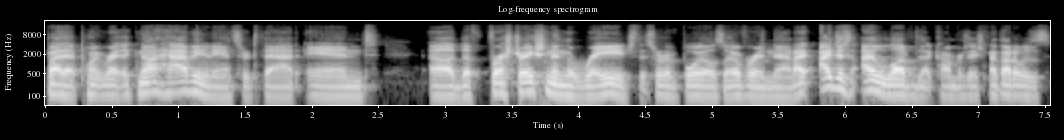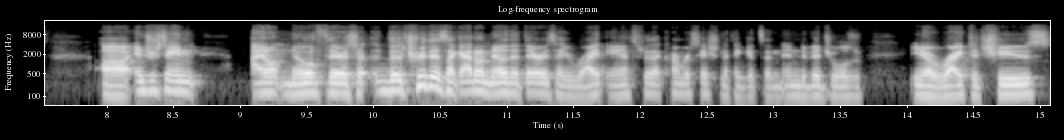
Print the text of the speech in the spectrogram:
by that point, right? Like not having an answer to that and uh, the frustration and the rage that sort of boils over in that. I, I just I loved that conversation. I thought it was uh, interesting. I don't know if there's the truth is like I don't know that there is a right answer to that conversation. I think it's an individual's you know right to choose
